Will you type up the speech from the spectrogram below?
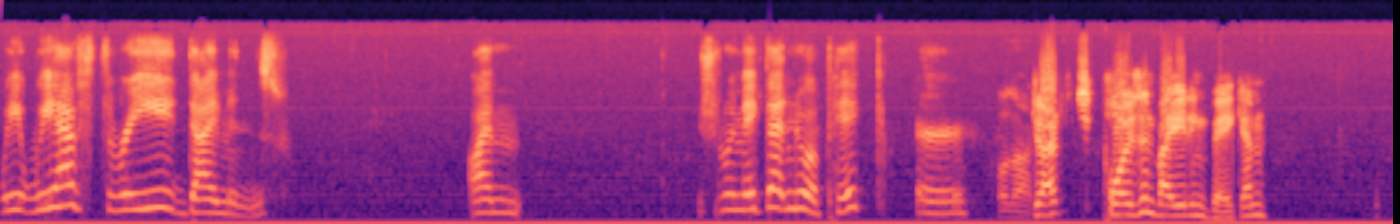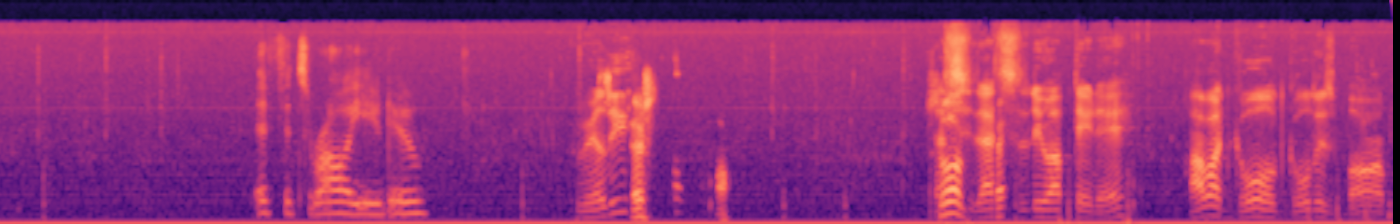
We we have three diamonds. I'm. Should we make that into a pick or? Hold on. Did I just get poisoned by eating bacon? If it's raw, you do. Really? There's. So That's, that's the new update, eh? How about gold? Gold is bomb.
